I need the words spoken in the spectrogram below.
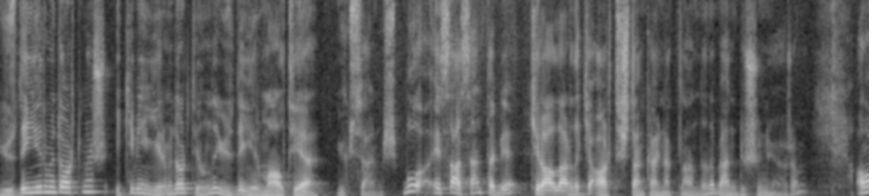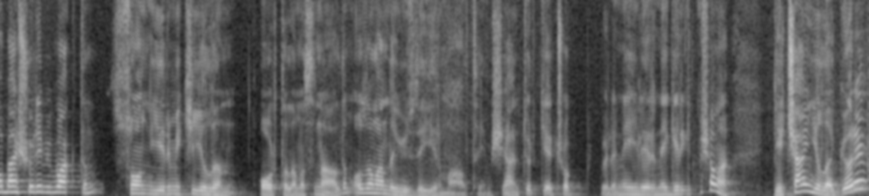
%24'müş, 2024 yılında %26'ya yükselmiş. Bu esasen tabii kiralardaki artıştan kaynaklandığını ben düşünüyorum. Ama ben şöyle bir baktım. Son 22 yılın ortalamasını aldım. O zaman da %26'ymış. Yani Türkiye çok böyle ne ileri ne geri gitmiş ama geçen yıla göre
